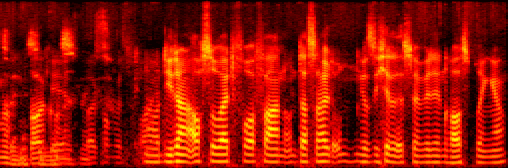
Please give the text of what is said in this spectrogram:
ist nichts. Balkon ist frei. Genau, die dann auch so weit vorfahren und dass er halt unten gesichert ist, wenn wir den rausbringen, ja.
